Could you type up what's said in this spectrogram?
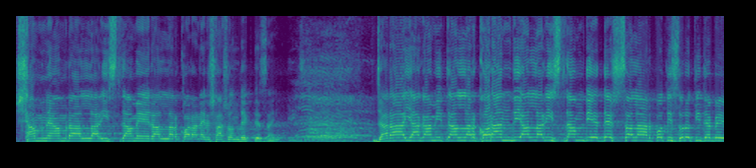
সামনে আমরা আল্লাহর ইসলামের, আল্লাহর কোরআনের শাসন দেখতে চাই। যারা আগামীতে আল্লাহর কোরআন দিয়ে, আল্লাহর ইসলাম দিয়ে দেশ চালার প্রতিশ্রুতি দেবে,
